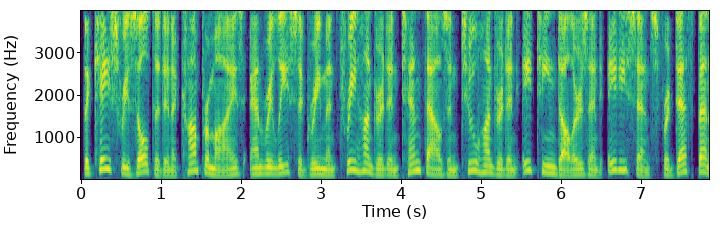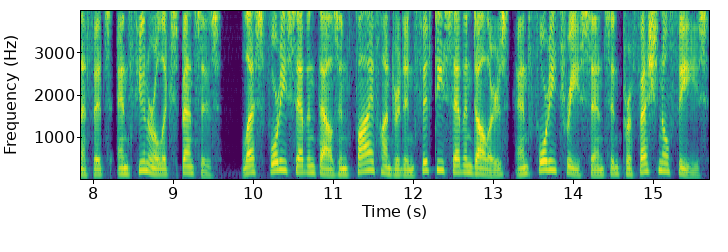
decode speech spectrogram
The case resulted in a compromise and release agreement $310,218.80 for death benefits and funeral expenses, less $47,557.43 in professional fees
